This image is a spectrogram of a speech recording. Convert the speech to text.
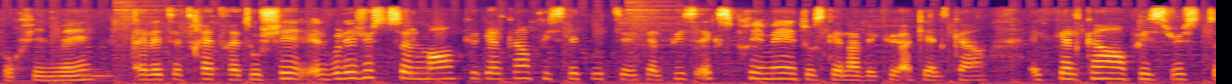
pour filmer. Elle était très très touchée. Elle voulait juste seulement que quelqu'un puisse l'écouter, qu'elle puisse exprimer tout ce qu'elle a vécu à quelqu'un et que quelqu'un puisse juste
